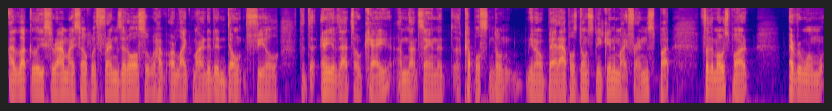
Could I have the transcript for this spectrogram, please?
I luckily surround myself with friends that also have, are like minded and don't feel that the, any of that's okay. I'm not saying that a couple don't, you know, bad apples don't sneak into my friends, but for the most part, everyone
